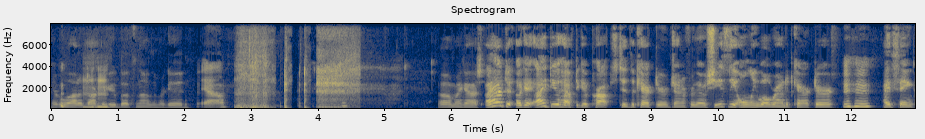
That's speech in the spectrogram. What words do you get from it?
I have a lot of Doctor Mhm. Who books. None of them are good. Yeah. Oh my gosh. I have to okay, I do have to give props to the character of Jennifer though. She's the only well-rounded character Mm-hmm. I think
